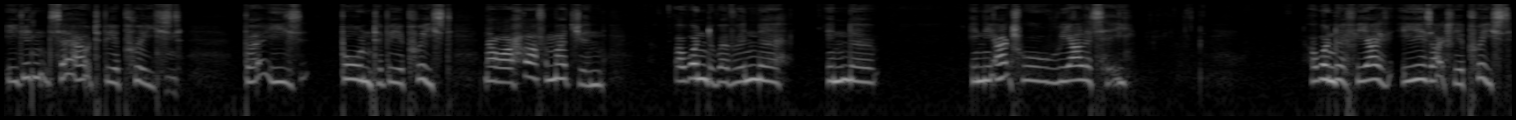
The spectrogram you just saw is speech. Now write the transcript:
he didn't set out to be a priest but he's born to be a priest. Now I half imagine, I wonder whether in the in the in the actual reality, I wonder if he has, he is actually a priest.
